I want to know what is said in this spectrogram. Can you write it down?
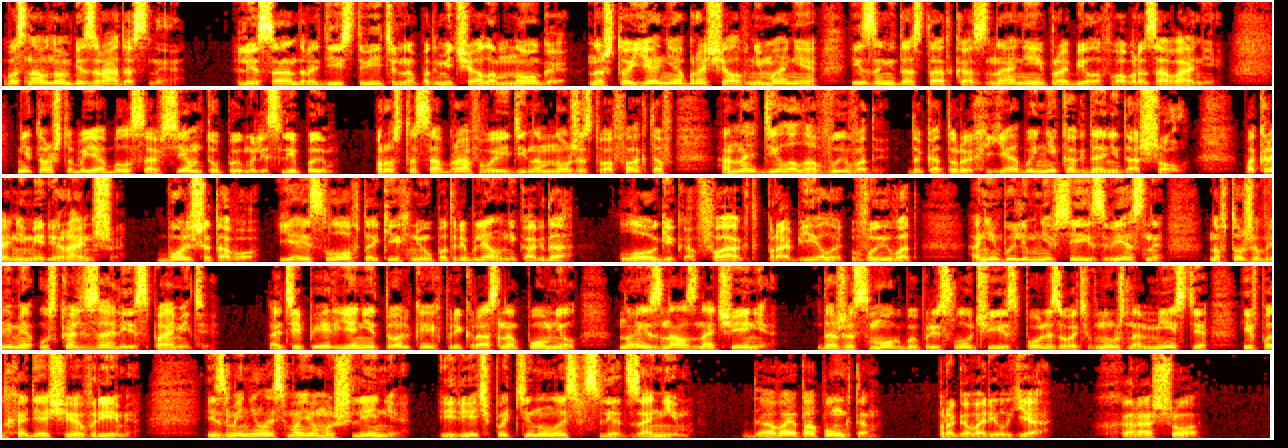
в основном безрадостные. Лиссандра действительно подмечала многое, на что я не обращал внимания из-за недостатка знаний и пробелов в образовании. Не то чтобы я был совсем тупым или слепым, просто собрав воедино множество фактов, она делала выводы, до которых я бы никогда не дошел, по крайней мере раньше. Больше того, я и слов таких не употреблял никогда. Логика, факт, пробелы, вывод — они были мне все известны, но в то же время ускользали из памяти. А теперь я не только их прекрасно помнил, но и знал значение, даже смог бы при случае использовать в нужном месте и в подходящее время. Изменилось мое мышление, и речь подтянулась вслед за ним. «Давай по пунктам», — проговорил я. «Хорошо».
